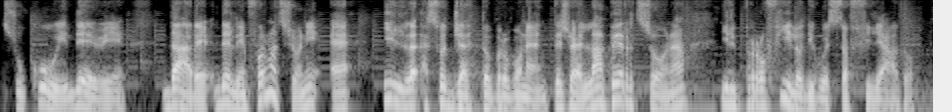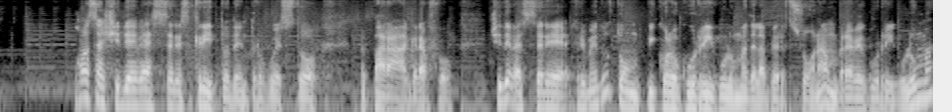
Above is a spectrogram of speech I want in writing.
su cui devi dare delle informazioni è il soggetto proponente, cioè la persona, il profilo di questo affiliato. Cosa ci deve essere scritto dentro questo paragrafo? Ci deve essere prima di tutto un piccolo curriculum della persona, un breve curriculum,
